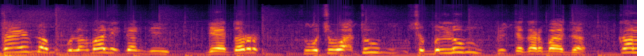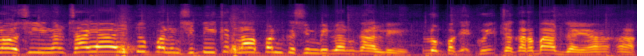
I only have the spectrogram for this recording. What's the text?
Saya udah pulang balik kan di Jetor sewaktu sebelum cakar baja. Kalau seingat saya itu paling sedikit 8 ke 9 kali. Belum pakai kuit cakar baja ya. Nah,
